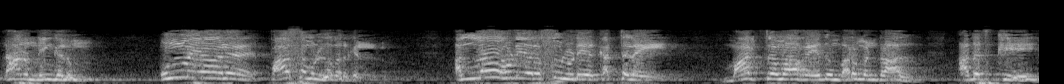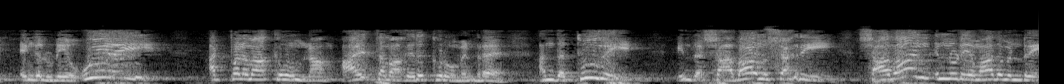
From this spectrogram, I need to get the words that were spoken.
நானும் நீங்களும் உண்மையான பாசம் உள்ளவர்கள் அல்லாஹுடைய ரசூலுடைய கட்டளை மாற்றமாக எதுவும் வரும் என்றால் அதற்கு எங்களுடைய உயிரை அர்ப்பணமாக்கவும் நாம் ஆயத்தமாக இருக்கிறோம் என்ற அந்த தூதை இந்த ஷாபான் ஷஹரி ஷாபான் என்னுடைய மாதம் என்றே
